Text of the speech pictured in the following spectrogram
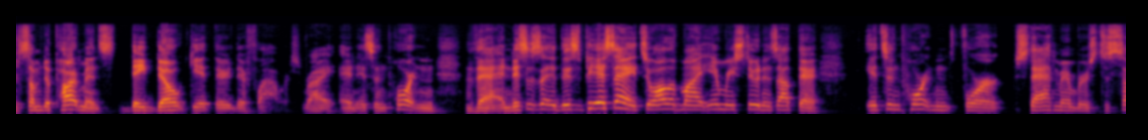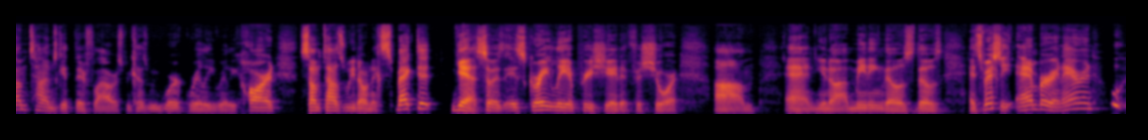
some departments they don't get their their flowers right, and it's important that and this is a, this is PSA to all of my Emory students out there it's important for staff members to sometimes get their flowers because we work really really hard. Sometimes we don't expect it. Yeah so it's, it's greatly appreciated for sure. Um and you know meeting those those especially amber and aaron whew,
